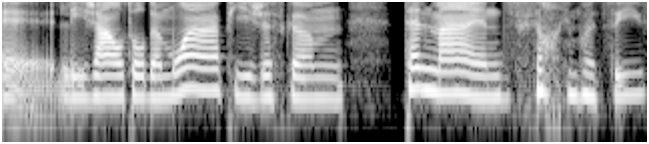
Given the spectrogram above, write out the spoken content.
euh, les gens autour de moi puis juste comme tellement une discussion émotive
